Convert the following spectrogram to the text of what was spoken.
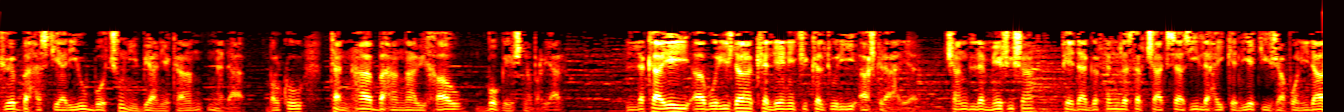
گوێ بە هەستیاری و بۆچوونی بیانییەکان نەدا، بەڵکو تەنها بە هەنگاوی خاو بۆ گەیشتنە بڕیار، لە کایەی ئابووریشدا کەلێنێکی کەلتووریی ئاشکرا هەیە، چەند لە مێژیشە پێداگرتن لەسەر چاکسازی لە هەیکەلییەتی ژاپۆنیدا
